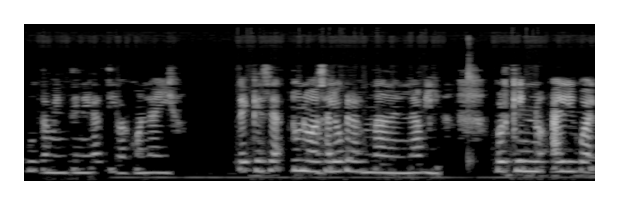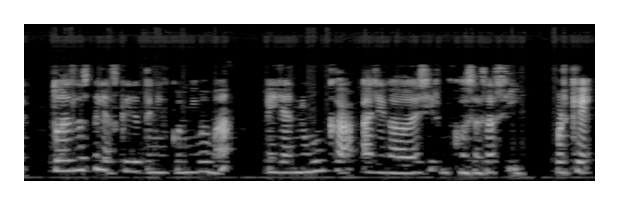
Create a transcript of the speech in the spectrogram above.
putamente negativa con la hija de que sea, tú no vas a lograr nada en la vida. Porque no, al igual, todas las peleas que yo he tenido con mi mamá, ella nunca ha llegado a decir cosas así. Porque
